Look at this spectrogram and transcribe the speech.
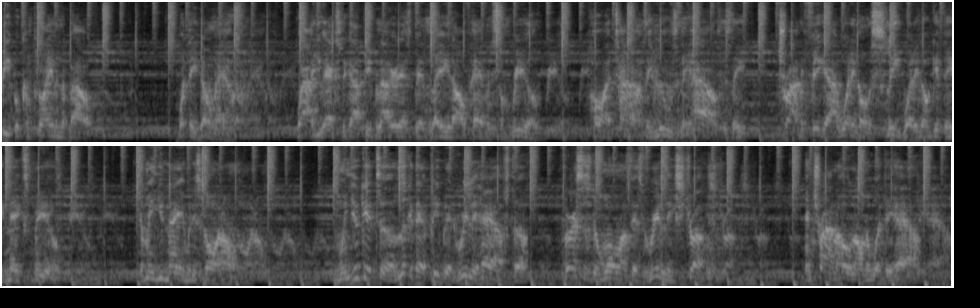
people complaining about what they don't have. Wow, you actually got people out here that's been laid off having some real hard times. They losing their houses. They trying to figure out where they're gonna sleep, where they gonna get their next meal. I mean, you name it, it's going on. When you get to look at that people that really have stuff versus the ones that's really struggling and trying to hold on to what they have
